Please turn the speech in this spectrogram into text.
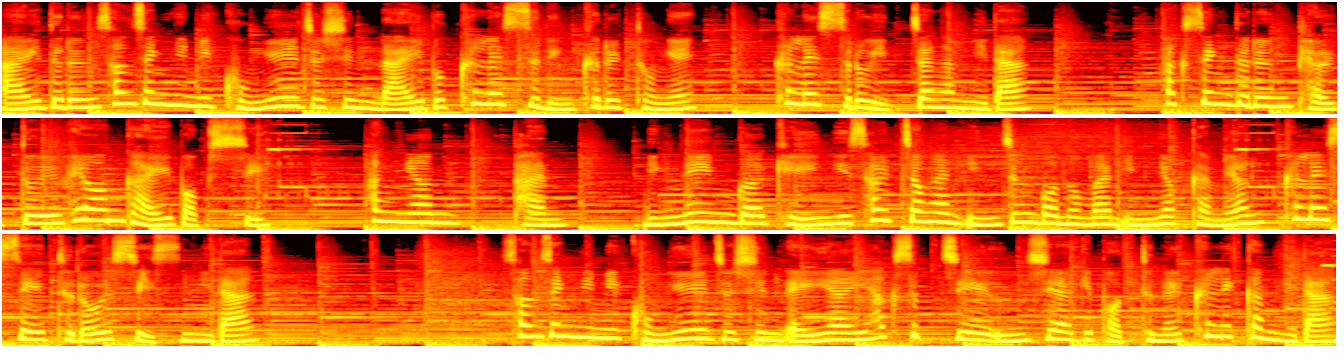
아이들은 선생님이 공유해주신 라이브 클래스 링크를 통해 클래스로 입장합니다. 학생들은 별도의 회원 가입 없이 학년, 반, 닉네임과 개인이 설정한 인증번호만 입력하면 클래스에 들어올 수 있습니다. 선생님이 공유해주신 AI 학습지의 응시하기 버튼을 클릭합니다.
